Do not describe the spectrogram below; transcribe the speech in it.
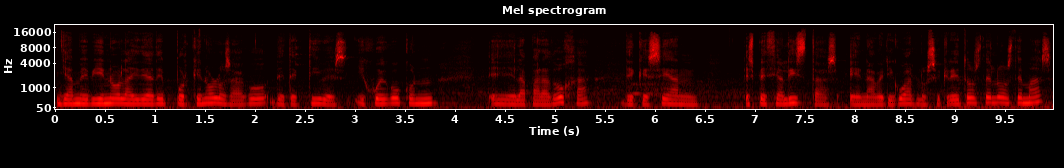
ya me vino la idea de por qué no los hago detectives y juego con eh, la paradoja de que sean especialistas en averiguar los secretos de los demás,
